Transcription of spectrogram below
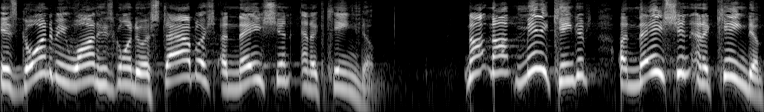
is going to be one who's going to establish a nation and a kingdom. Not, not many kingdoms, a nation and a kingdom.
